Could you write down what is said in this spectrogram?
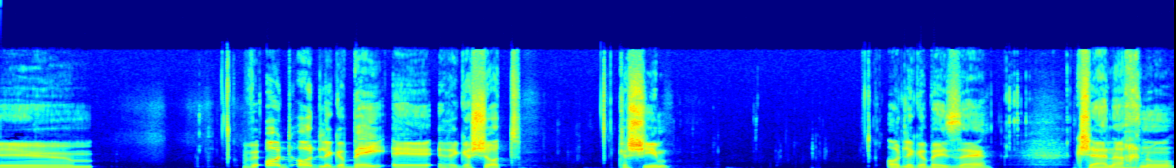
אמ, ועוד, עוד לגבי אה, רגשות קשים, עוד לגבי זה, כשאנחנו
